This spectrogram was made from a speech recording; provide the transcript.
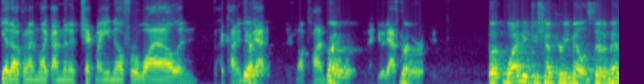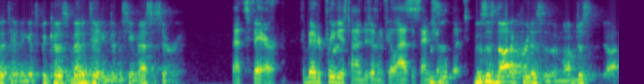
get up and I'm like I'm going to check my email for a while, and I kind of do that. There's not time for right. work, and I do it after right. work. But why did you check your email instead of meditating? It's because meditating didn't seem necessary. That's fair. Compared to previous times, it doesn't feel as essential. This is, but this is not a criticism. I'm just uh,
